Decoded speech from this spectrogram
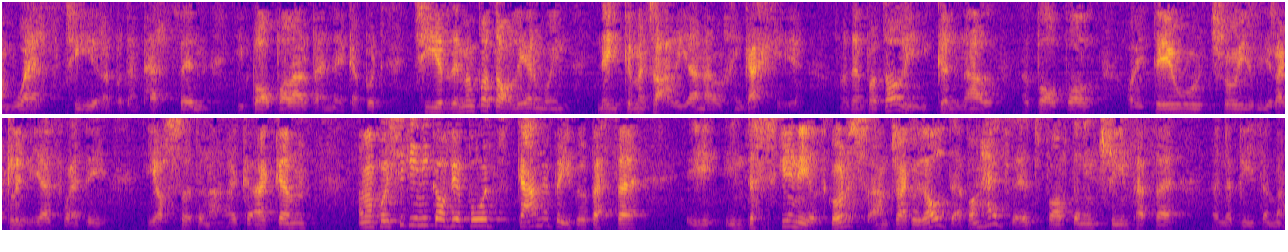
am werth tir a bod e'n perthyn i bobl arbennig a bod tir ddim yn bodoli er mwyn neud gymaint o arian a chi'n gallu, ond oedd e'n bodoli i gynnal y bobl oedd Dyw trwy'r ragluniaeth wedi i osod yna. Ac, ac, um, a mae'n bwysig i ni gofio bod gan y Beibl bethau i'n dysgu ni wrth gwrs am dragwyddoldeb, ond hefyd fod ni'n trin pethau yn y byd yma.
